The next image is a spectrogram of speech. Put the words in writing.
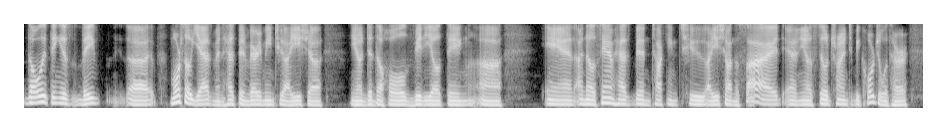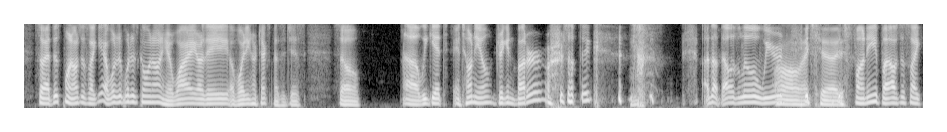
the only thing is they, uh, more so Yasmine has been very mean to Aisha, you know, did the whole video thing. Uh, and I know Sam has been talking to Aisha on the side and, you know, still trying to be cordial with her. So at this point, I was just like, yeah, what, what is going on here? Why are they avoiding her text messages? So, uh, we get Antonio drinking butter or something. I thought that was a little weird. Oh, that it's, kid. It's funny, but I was just like,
